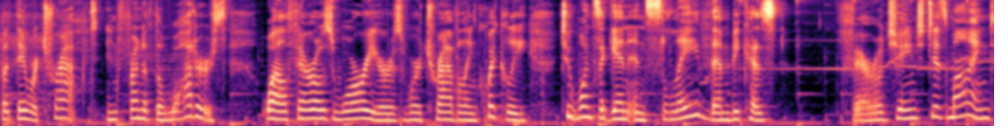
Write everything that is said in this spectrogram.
but they were trapped in front of the waters while Pharaoh's warriors were traveling quickly to once again enslave them because Pharaoh changed his mind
